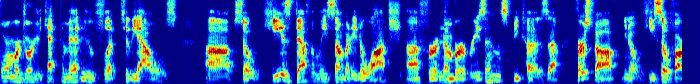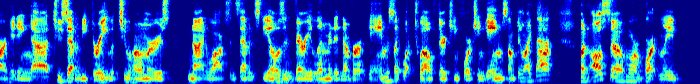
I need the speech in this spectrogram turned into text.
former Georgia Tech commit who flipped to the Owls. Uh, so he is definitely somebody to watch uh, for a number of reasons because uh, first off, you know, he's so far hitting uh, 273 with two homers, nine walks and seven steals in very limited number of games, like what, 12, 13, 14 games, something like that. But also more importantly,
